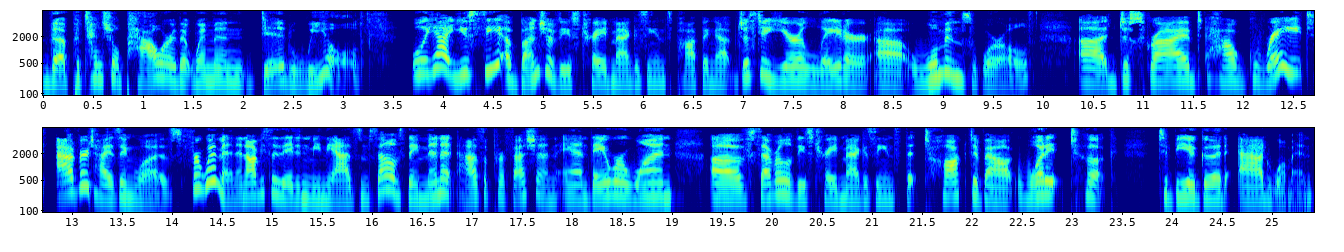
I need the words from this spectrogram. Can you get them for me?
the potential power that women did wield. Well, yeah, you see a bunch of these trade magazines popping up. Just a year later, uh, Woman's World uh, described how great advertising was for women. And obviously they didn't mean the ads themselves. They meant it as a profession. And they were one of several of these trade magazines that talked about what it took to be a good ad woman.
